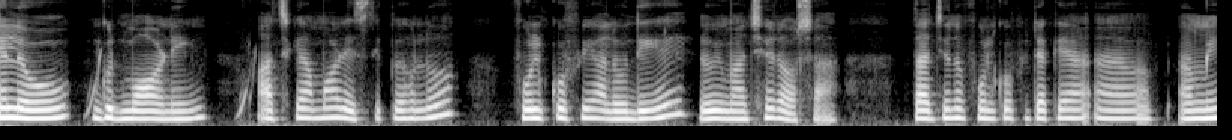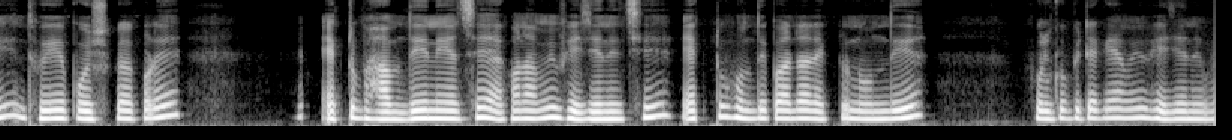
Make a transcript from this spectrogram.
হ্যালো গুড মর্নিং আজকে আমার রেসিপি হলো ফুলকপি আলু দিয়ে রুই মাছের রসা। তার জন্য ফুলকপিটাকে আমি ধুয়ে পরিষ্কার করে একটু ভাপ দিয়ে নিয়েছি। এখন আমি ভেজে নিচ্ছি। একটু হলদি পাউডার, একটু নুন দিয়ে ফুলকপিটাকে আমি ভেজে নেব।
